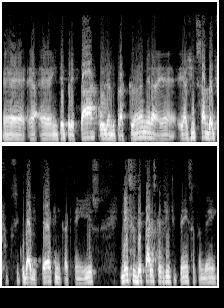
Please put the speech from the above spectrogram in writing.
é, é, é, interpretar olhando para a câmera. É, a gente sabe da dificuldade técnica que tem isso. Nesses detalhes que a gente pensa também,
